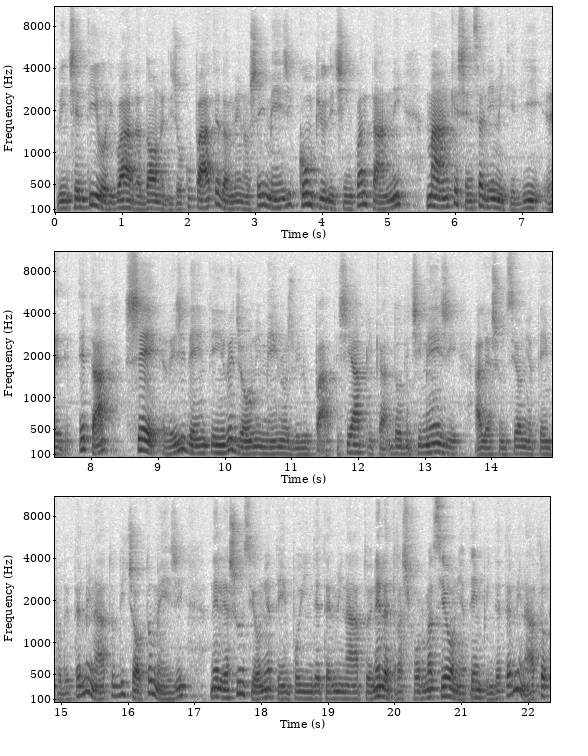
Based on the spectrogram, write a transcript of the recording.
L'incentivo riguarda donne disoccupate da almeno 6 mesi con più di 50 anni ma anche senza limiti di età se residenti in regioni meno sviluppate. Si applica 12 mesi alle assunzioni a tempo determinato, 18 mesi nelle assunzioni a tempo indeterminato e nelle trasformazioni a tempo indeterminato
